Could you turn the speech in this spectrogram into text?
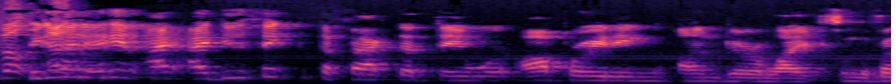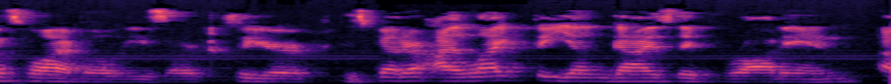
but Because I- again, I, I do think that the fact that they were operating under like some defensive liabilities that are clear is better. I like the young guys they brought in, uh,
